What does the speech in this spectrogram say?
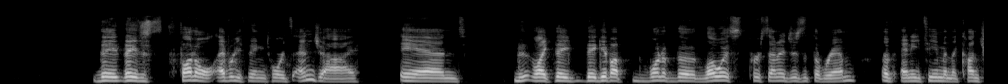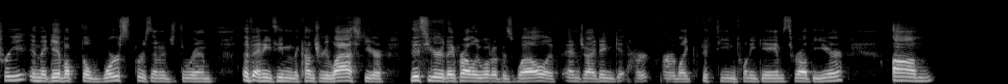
they they just funnel everything towards Ndiaye and like they they give up one of the lowest percentages at the rim of any team in the country, and they gave up the worst percentage at the rim of any team in the country last year. This year, they probably would have as well if Ndiaye didn't get hurt for like 15, 20 games throughout the year. Um,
